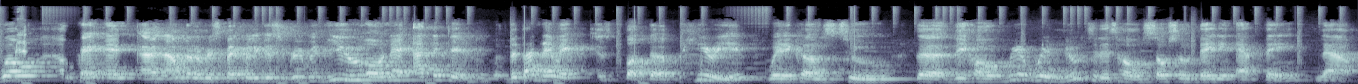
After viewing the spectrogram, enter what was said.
Well, okay, and, and I'm going to respectfully disagree with you on that. I think that the dynamic is fucked up, period, when it comes to the the whole. We're we're new to this whole social dating app thing now,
